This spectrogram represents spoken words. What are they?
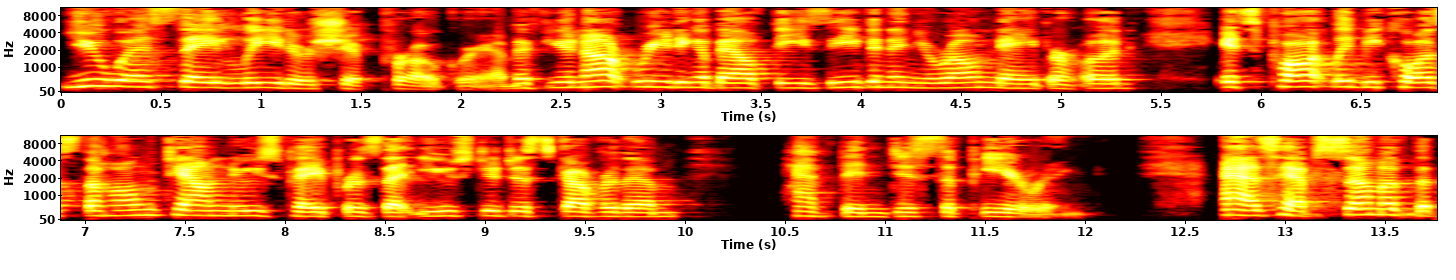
USA Leadership Program. If you're not reading about these, even in your own neighborhood, it's partly because the hometown newspapers that used to discover them have been disappearing, as have some of the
